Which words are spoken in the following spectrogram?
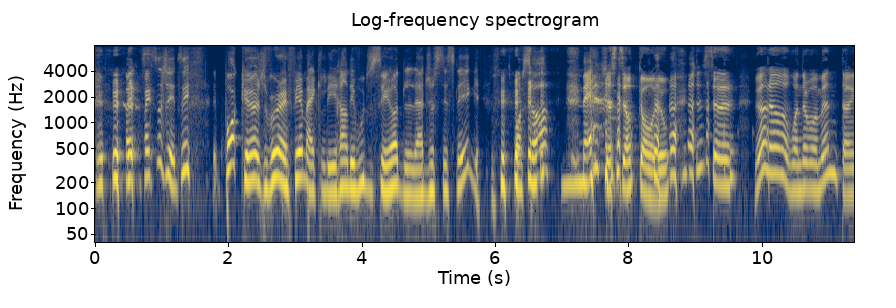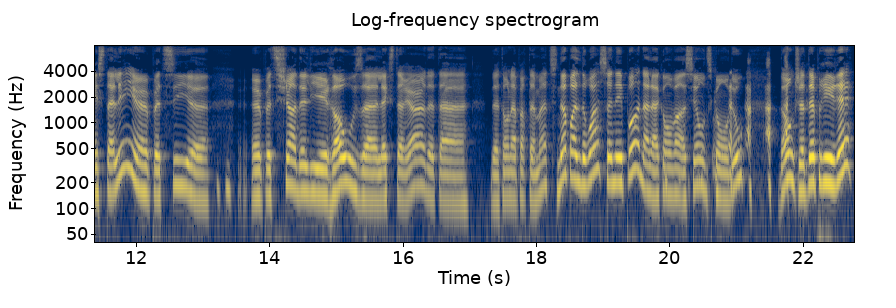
fait, fait que ça, j'ai, tu sais, pas que je veux un film avec les rendez-vous du CA de la Justice League, c'est pas ça, mais Gestion de condo. Juste, euh, là, là, Wonder Woman, t'as installé un petit, euh, un petit chandelier rose à l'extérieur de ta, de ton appartement. Tu n'as pas le droit, ce n'est pas dans la convention du condo. Donc, je te prierai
